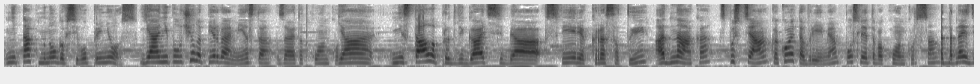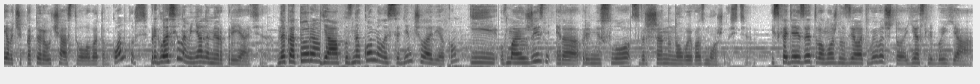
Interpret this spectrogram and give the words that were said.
не так много всего принес. Я не получила первое место за этот конкурс. Я не стала продвигать себя в сфере красоты. Однако, спустя какое-то время после этого конкурса, одна из девочек, которая участвовала в этом конкурсе, пригласила меня на мероприятие, на котором я познакомилась с одним человеком, и в мою жизнь это принесло совершенно новые возможности. Исходя из этого, можно сделать вывод, что если бы я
